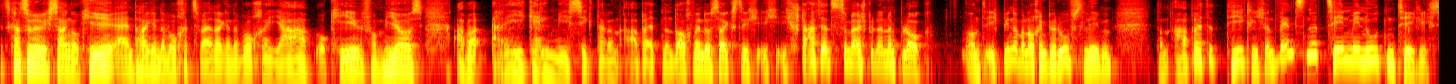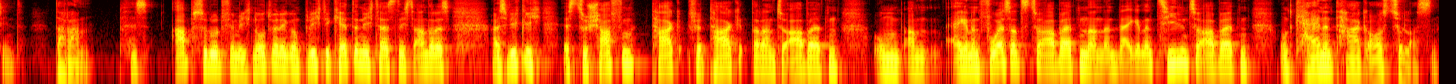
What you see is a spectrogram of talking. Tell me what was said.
jetzt kannst du natürlich sagen, okay, ein Tag in der Woche, zwei Tage in der Woche, ja, okay, von mir aus, aber regelmäßig daran arbeiten. Und auch wenn du sagst, ich, ich, ich starte jetzt zum Beispiel einen Blog und ich bin aber noch im Berufsleben, dann arbeite täglich. Und wenn es nur zehn Minuten täglich sind, daran. Das ist absolut für mich notwendig und bricht die Kette nicht, heißt nichts anderes, als wirklich es zu schaffen, Tag für Tag daran zu arbeiten, um am eigenen Vorsatz zu arbeiten, an, an eigenen Zielen zu arbeiten und keinen Tag auszulassen.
